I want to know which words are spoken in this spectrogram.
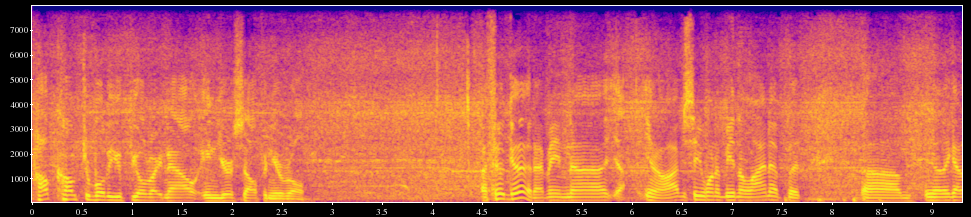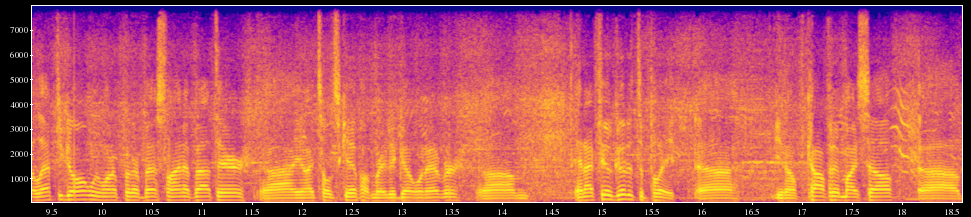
How comfortable do you feel right now in yourself and your role? I feel good. I mean, uh, you know, obviously you want to be in the lineup, but um, you know they got a lefty going. We want to put our best lineup out there. Uh, you know, I told Skip I'm ready to go whenever, um, and I feel good at the plate. Uh, you know, confident myself. Um,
